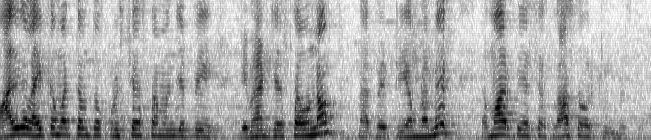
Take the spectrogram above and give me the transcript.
మాదిగల ఐకమత్యంతో కృషి చేస్తామని చెప్పి డిమాండ్ చేస్తూ ఉన్నాం. నా పేరు టీఎం రమేష్ ఎంఆర్పిఎస్ఎస్ రాష్ట్ర వర్కింగ్ ప్రెసిడెంట్.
